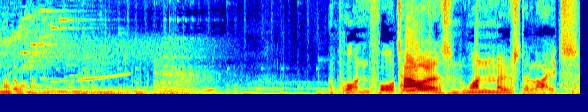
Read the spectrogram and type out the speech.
Another one up. Upon four towers and one most alight,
